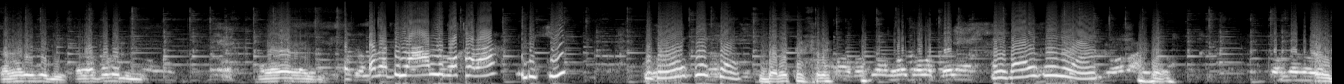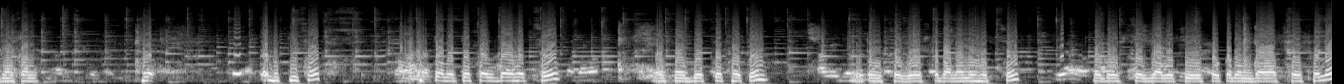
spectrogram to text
কালার বলি কালার বলে নি এবার দিল আলু বোখারা দেখি। টমেটো সস দেওয়া হচ্ছে। আপনারা দেখতে থাকেন। এটা হচ্ছে রোস্ট বানানো হচ্ছে। রোস্টের যাবতীয় উপকরণ দেওয়া শেষ হলো।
